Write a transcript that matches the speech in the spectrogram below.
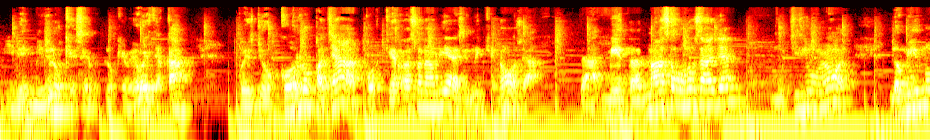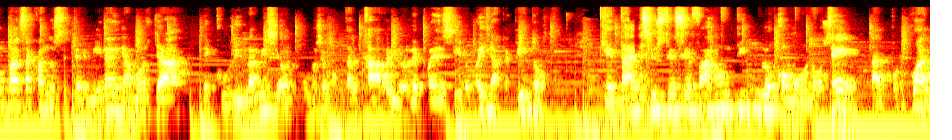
mire, mire lo que, se, lo que veo desde acá. Pues yo corro para allá. ¿Por qué razón habría de decirle que no? O sea, mientras más ojos hayan, muchísimo mejor. Lo mismo pasa cuando se termina, digamos, ya de cubrir la misión, uno se monta al carro y uno le puede decir, oiga, repito, ¿qué tal si usted se faja un título como, no sé, tal por cual?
